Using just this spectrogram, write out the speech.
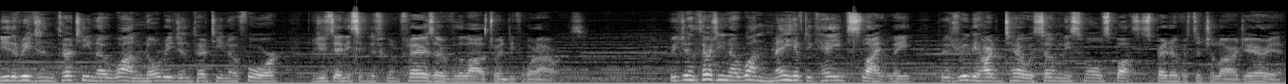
Neither region 1301 nor region 1304 produced any significant flares over the last 24 hours. Region 1301 may have decayed slightly, but it's really hard to tell with so many small spots spread over such a large area.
